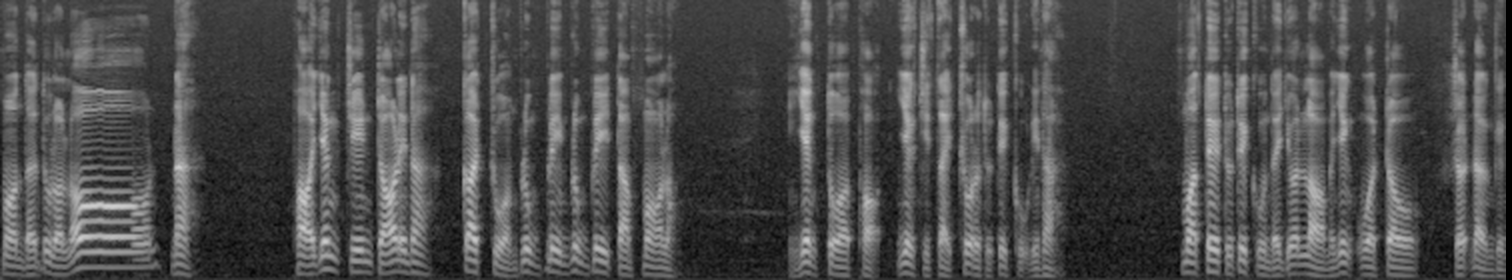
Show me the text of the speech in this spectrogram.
mòn tới tu là lo nà họ dân chín đó lên đó có chuồn lung blim lung bli tầm mò lọ dân tua họ dân chỉ dạy cho được tụi tôi cụ đi mà tê tụi tôi đã vô lò mà dân ua trâu sợ đần gần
